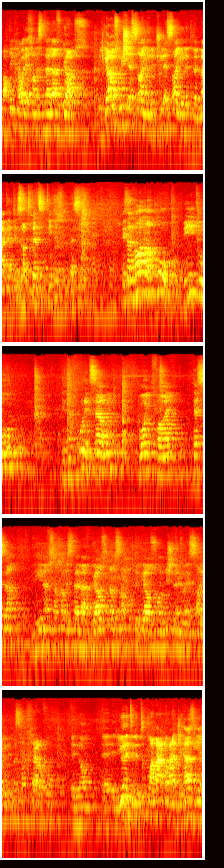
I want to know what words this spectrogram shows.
بعطيك حوالي 5000 جاوس الجاوس مش SI unit شو ال SI unit لل magnetic flux density بس إذا هون مطلوب. B 2 اذا تكون تساوي 0.5 تسلا اللي هي نفسها 5000 جاوس أنا بس رح أحط الجاوس هون مش لأنه SI unit بس حتى تعرفوا إنه ال unit اللي بتطلع معكم على الجهاز هي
